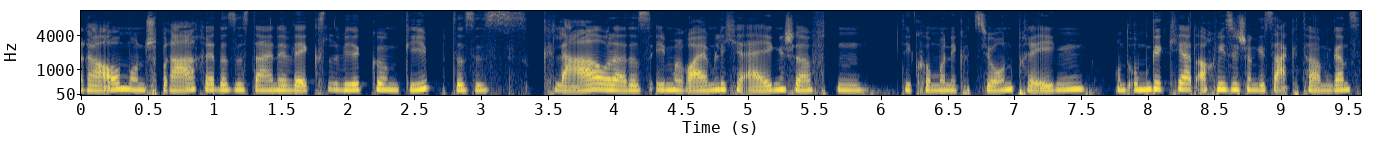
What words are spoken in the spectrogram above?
Raum und Sprache, dass es da eine Wechselwirkung gibt, das ist klar oder dass eben räumliche Eigenschaften die Kommunikation prägen und umgekehrt, auch wie Sie schon gesagt haben, ganz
